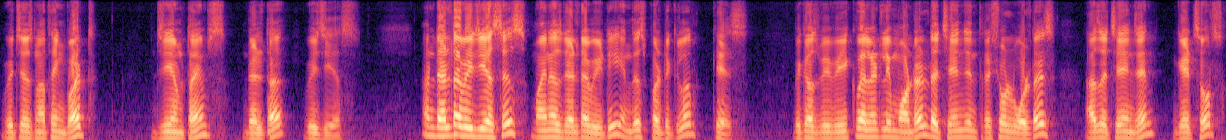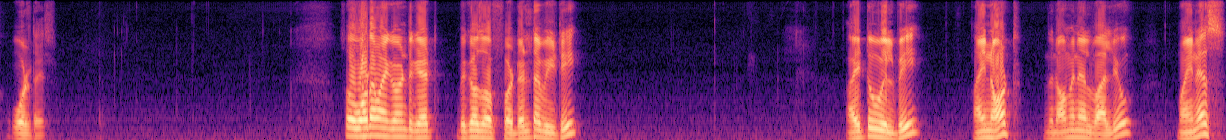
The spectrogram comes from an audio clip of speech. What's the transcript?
which is nothing but Gm times delta VGS and delta VGS is minus delta VT in this particular case because we have equivalently modeled a change in threshold voltage as a change in gate source voltage. So, what am I going to get because of uh, delta VT? I 2 will be I naught the nominal value minus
